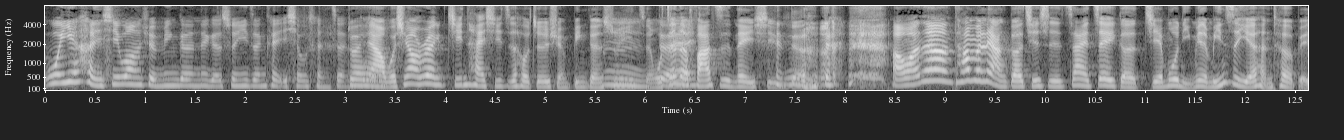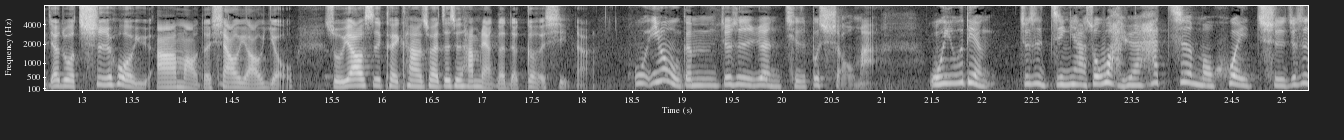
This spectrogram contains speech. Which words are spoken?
我也很希望玄彬跟那个孙艺珍可以修成正果。对呀，我希望润金泰熙之后就是玄彬跟孙艺珍，我真的发自内心的。好啊，那他们两个其实在这个节目里面的名字也很特别，叫做《吃货与阿毛的逍遥游》，主要是可以看得出来，这是他们两个的个性啊。我因为我跟就是任其实不熟嘛。我有点就是惊讶，说哇，原来他这么会吃，就是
